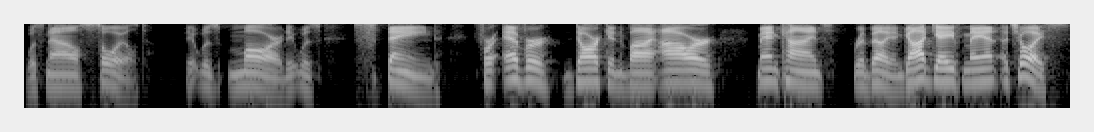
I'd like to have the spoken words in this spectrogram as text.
was now soiled, it was marred, it was stained, forever darkened by our mankind's rebellion. God gave man a choice.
